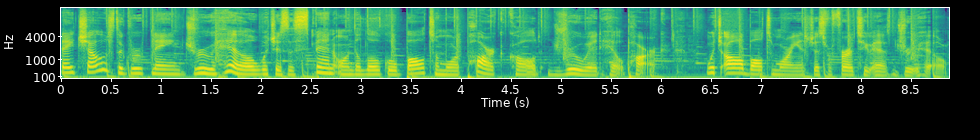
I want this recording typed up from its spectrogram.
They chose the group name Dru Hill, which is a spin on the local Baltimore park called Druid Hill Park, which all Baltimoreans just refer to as Drew Hill.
